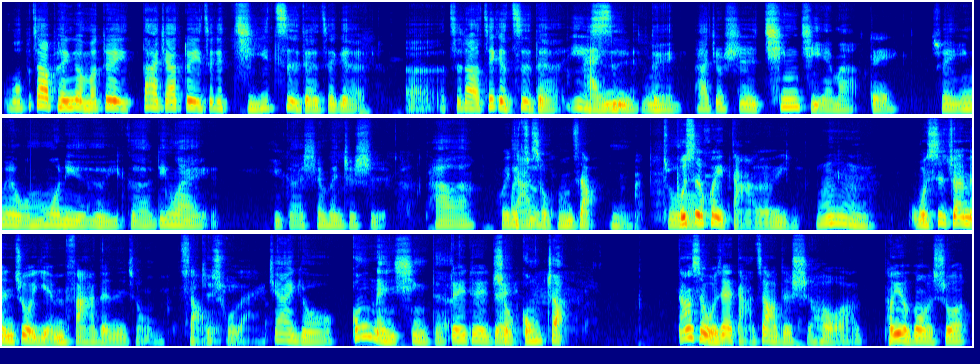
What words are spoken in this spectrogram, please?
我不知道朋友有没有对大家对这个“极”字的这个呃，知道这个字的意思？嗯、对，它就是清洁嘛。对，所以因为我们茉莉有一个另外一个身份，就是她。会打手工皂，嗯，不是会打而已，嗯，我是专门做研发的那种皂出来，这样有功能性的，对对对，手工皂。当时我在打造的时候啊，朋友跟我说，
